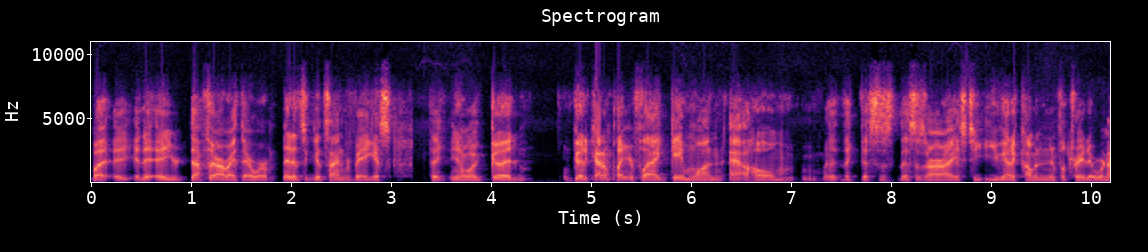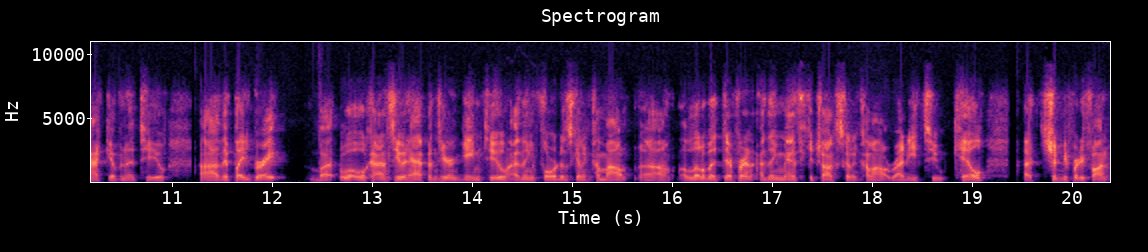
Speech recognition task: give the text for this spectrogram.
but it, it, you're definitely all right there. Where it is a good sign for Vegas that you know a good, good kind of plant your flag game one at home. Like this is this is our ice. You, you got to come in and infiltrate it. We're not giving it to you. Uh, they played great but we'll, we'll, kind of see what happens here in game two. I think Florida's going to come out uh, a little bit different. I think Matthew Tkachuk's going to come out ready to kill. It should be pretty fun.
